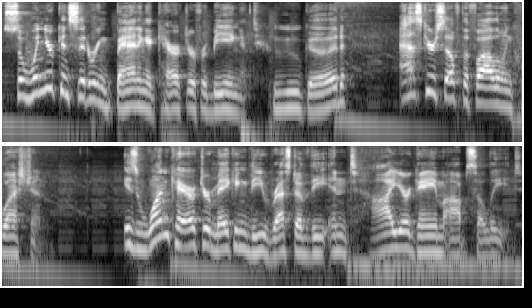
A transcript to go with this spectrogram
So when you're considering banning a character for being too good, ask yourself the following question. Is one character making the rest of the entire game obsolete?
